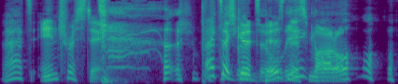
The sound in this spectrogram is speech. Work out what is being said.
That's interesting. That's a good business model.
